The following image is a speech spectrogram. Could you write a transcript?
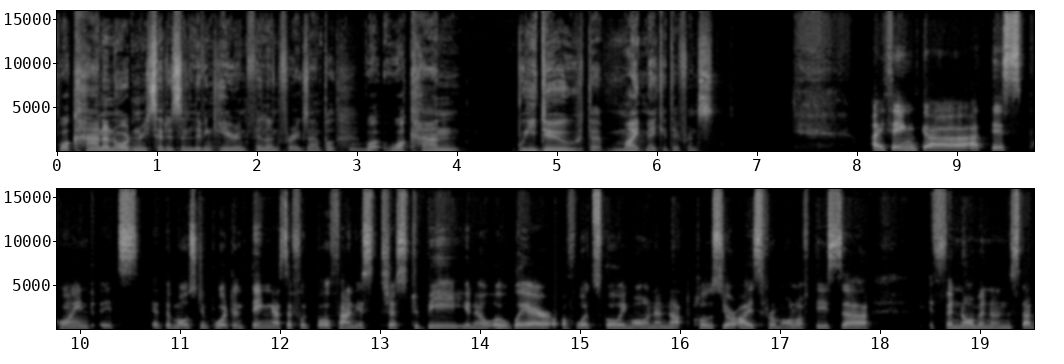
What can an ordinary citizen living here in Finland, for example, mm. what what can we do that might make a difference? I think uh, at this point, it's the most important thing as a football fan is just to be, you know, aware of what's going on and not close your eyes from all of these uh, phenomenons that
